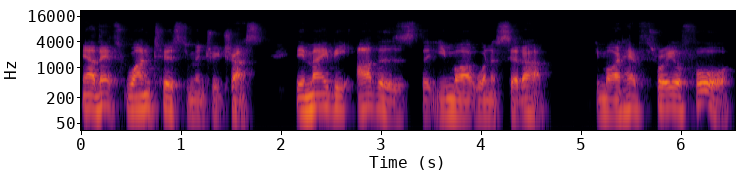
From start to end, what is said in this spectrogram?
Now, that's one testamentary trust. There may be others that you might want to set up. You might have three or four.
